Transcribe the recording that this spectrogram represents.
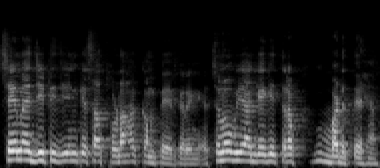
सेम एज इट इज़ इनके साथ थोड़ा कंपेयर करेंगे। चलो भाई आगे की तरफ़ बढ़ते हैं।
